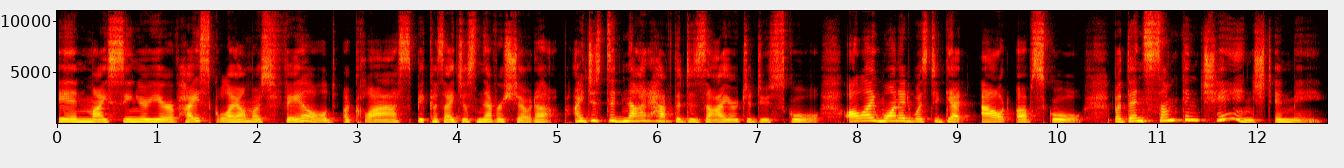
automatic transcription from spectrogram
in my senior year of high school, I almost failed a class because I just never showed up. I just did not have the desire to do school. All I wanted was to get out of school. But then something changed in me.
